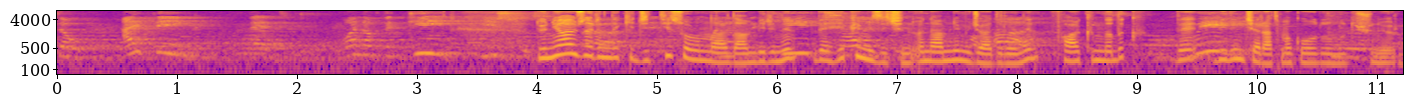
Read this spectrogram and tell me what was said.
So I think that Dünya üzerindeki ciddi sorunlardan birinin ve hepimiz için önemli mücadelenin farkındalık ve bilinç yaratmak olduğunu düşünüyorum.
